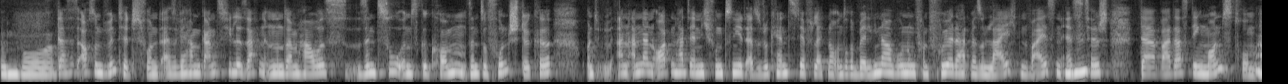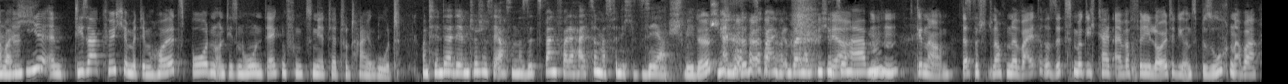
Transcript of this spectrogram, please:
irgendwo. Das ist auch so ein Vintage-Fund. Also wir haben ganz viele Sachen in unserem Haus, sind zu uns gekommen, sind so Fundstücke. Und an anderen Orten hat er nicht funktioniert. Also du kennst ja vielleicht noch unsere Berliner Wohnung von früher, da hatten wir so einen leichten weißen mhm. Esstisch. Da war das Ding Monstrum. Mhm. Aber hier in dieser Küche mit dem Holzboden und diesen hohen Decken funktioniert der total gut. Und hinter dem Tisch ist ja auch so eine Sitzbank vor der Heizung. Das finde ich sehr schwedisch, eine Sitzbank in seiner Küche ja. zu haben. Mhm. Genau. Das ist noch eine weitere Sitzmöglichkeit einfach für die Leute, die uns besuchen. Aber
